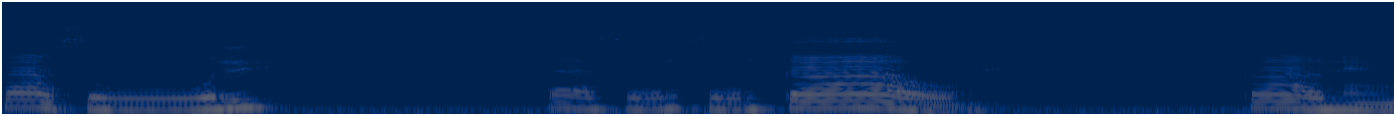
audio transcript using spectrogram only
เก้าศูนย์ เก้าศูนย์ศูนย์เก้าเก้าหนึ่ง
